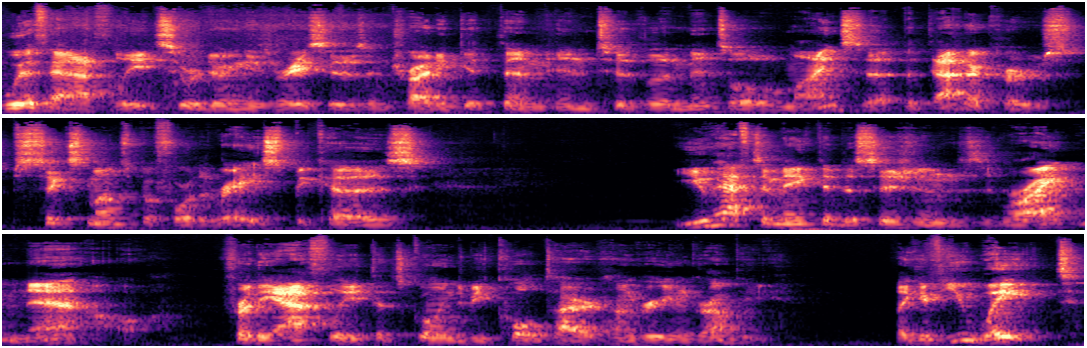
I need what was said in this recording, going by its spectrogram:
with athletes who are doing these races and try to get them into the mental mindset but that occurs six months before the race because you have to make the decisions right now for the athlete that's going to be cold tired hungry and grumpy like if you wait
